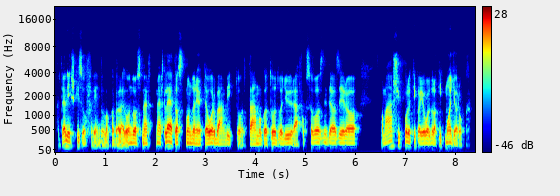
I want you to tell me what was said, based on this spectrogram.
hát elég skizofrén dolog, ha belegondolsz, mert, mert lehet azt mondani, hogy te Orbán Viktor támogatod, vagy ő rá fog szavazni, de azért a, a másik politikai oldal, akik magyarok,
